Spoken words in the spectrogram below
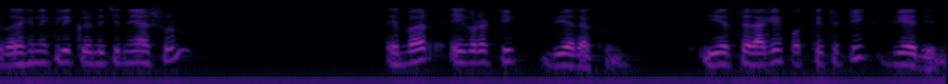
এবার এখানে ক্লিক করে নিচে নিয়ে আসুন। এবার এই কটা টিক দিয়ে রাখুন। ইএস এর আগে প্রত্যেকটা টিক দিয়ে দিন।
